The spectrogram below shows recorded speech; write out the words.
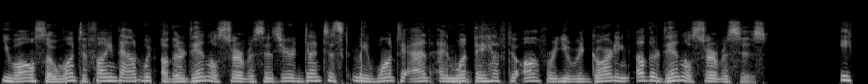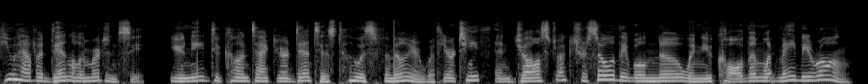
You also want to find out what other dental services your dentist may want to add and what they have to offer you regarding other dental services. If you have a dental emergency, you need to contact your dentist who is familiar with your teeth and jaw structure so they will know when you call them what may be wrong.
